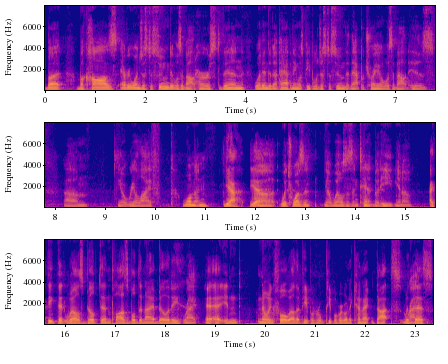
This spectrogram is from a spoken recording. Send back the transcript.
but because everyone just assumed it was about Hearst, then what ended up happening was people just assumed that that portrayal was about his, um, you know, real life woman yeah, yeah. uh, which wasn't you know, Welles's intent, but he, you know, I think that Welles built in plausible deniability, right, in knowing full well that people were- people were going to connect dots with Right. this.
